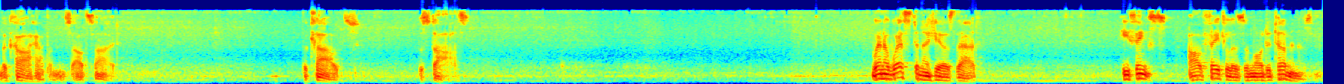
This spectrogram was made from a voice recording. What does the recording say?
the car happens outside. The clouds, the stars. When a Westerner hears that, he thinks of fatalism or determinism.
